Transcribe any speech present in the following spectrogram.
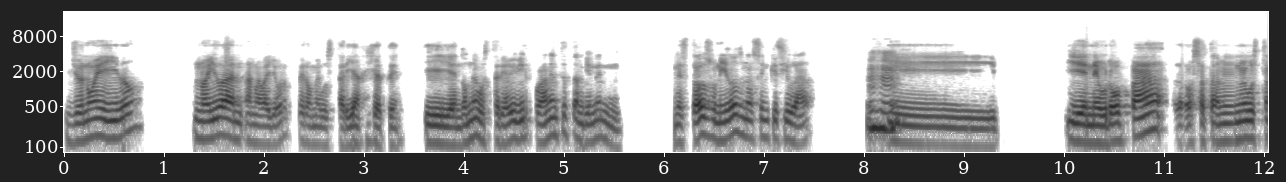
Yo no he ido, no he ido a, Nueva York, pero me gustaría, fíjate. ¿Y en dónde me gustaría vivir? Probablemente también en, en Estados Unidos, no sé en qué ciudad, y, y, en Europa, o sea, también me gusta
